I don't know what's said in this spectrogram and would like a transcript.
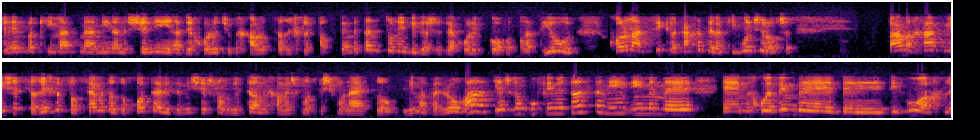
שאין בה כמעט מהמין השני, אז יכול להיות שבכלל לא צריך לפרסם את הנתונים בגלל שזה יכול לפגוע בפרטיות, כל מעסיק לקח את זה לכיוון שלו. עכשיו, פעם אחת מי שצריך לפרסם את הדוחות האלה זה מי שיש לו יותר מ-518 עובדים, אבל לא רק, יש גם גופים יותר קטנים אם הם uh, uh, מחויבים בדיווח ל...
